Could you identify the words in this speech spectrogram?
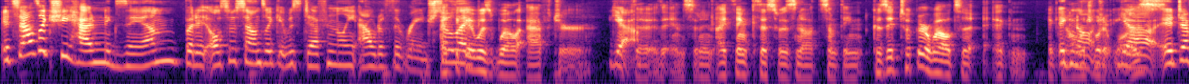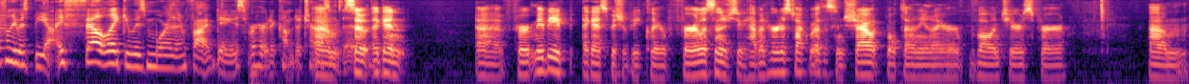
It sounds like she had an exam, but it also sounds like it was definitely out of the range. So I think like it was well after yeah. the, the incident. I think this was not something because it took her a while to ag- acknowledge, what it was. Yeah, it definitely was beyond. It felt like it was more than five days for her to come to terms um, with it. so again, uh, for maybe I guess we should be clear for our listeners who haven't heard us talk about this and shout. Both Donnie and I are volunteers for, um,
